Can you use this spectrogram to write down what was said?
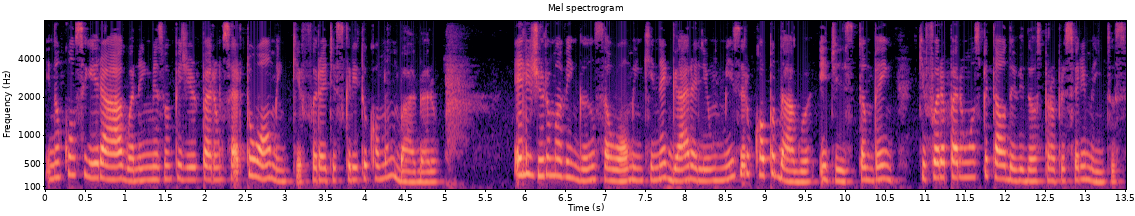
e não conseguira água nem mesmo pedir para um certo homem que fora descrito como um bárbaro. Ele jura uma vingança ao homem que negara-lhe um mísero copo d'água e diz também que fora para um hospital devido aos próprios ferimentos.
